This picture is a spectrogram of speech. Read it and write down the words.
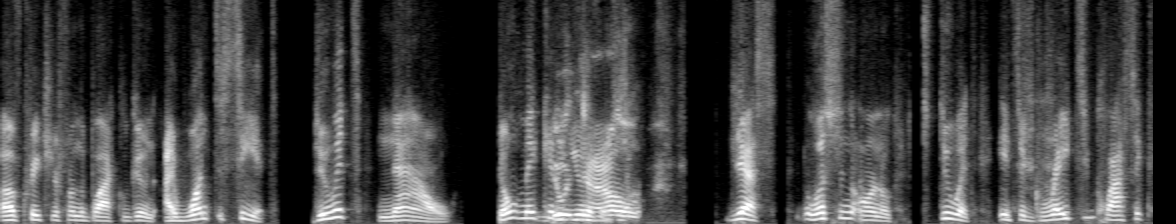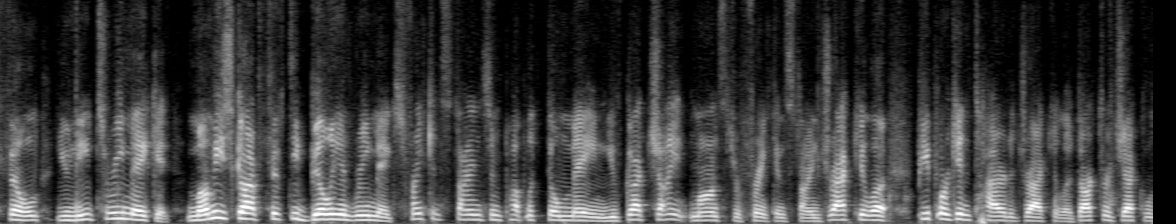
of Creature from the Black Lagoon. I want to see it. Do it now. Don't make it Do a it Universal. now. Yes, listen to Arnold. Do it. It's a great classic film. You need to remake it. Mummy's got 50 billion remakes. Frankenstein's in public domain. You've got giant monster Frankenstein. Dracula. People are getting tired of Dracula. Dr. Jekyll's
